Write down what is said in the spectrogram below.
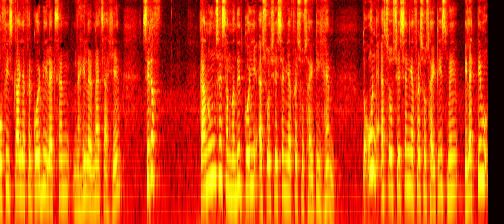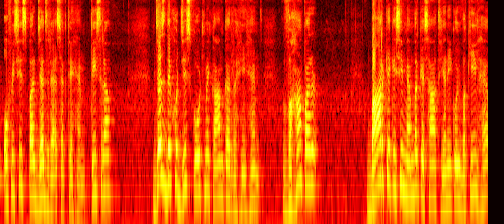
ऑफ़िस का या फिर कोई भी इलेक्शन नहीं लड़ना चाहिए, सिर्फ़ कानून से संबंधित कोई एसोसिएशन या फिर सोसाइटी है तो उन एसोसिएशन या फिर सोसाइटीज़ में इलेक्टिव ऑफ़िस पर जज रह सकते हैं। तीसरा, जज देखो जिस कोर्ट में काम कर रहे हैं, वहाँ पर बार के किसी मेंबर के साथ, यानी कोई वकील है,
